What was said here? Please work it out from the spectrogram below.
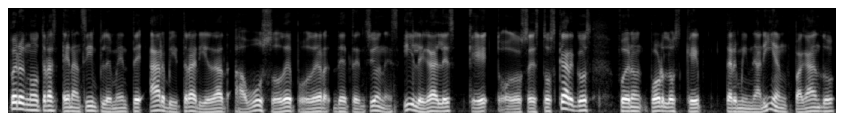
pero en otras eran simplemente arbitrariedad, abuso de poder, detenciones ilegales, que todos estos cargos fueron por los que terminarían pagando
